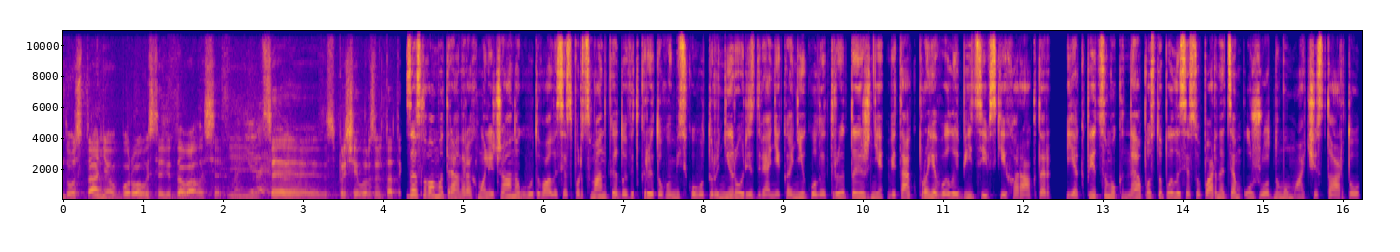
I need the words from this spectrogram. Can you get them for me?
до останнього боролися, віддавалися. І це спричинило результати. За словами тренера хмельничанок, готувалися спортсменки до відкритого міського турніру різдвяні канікули три тижні. Відтак проявили бійцівський характер. Як підсумок, не поступилися суперницям у жодному матчі старту.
